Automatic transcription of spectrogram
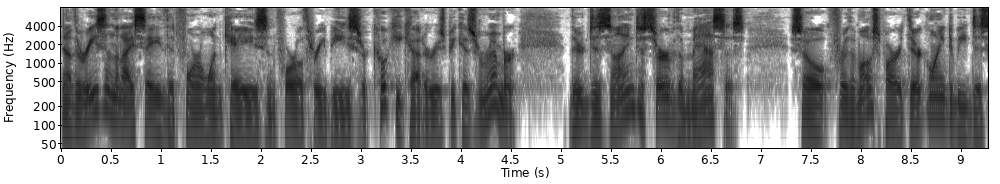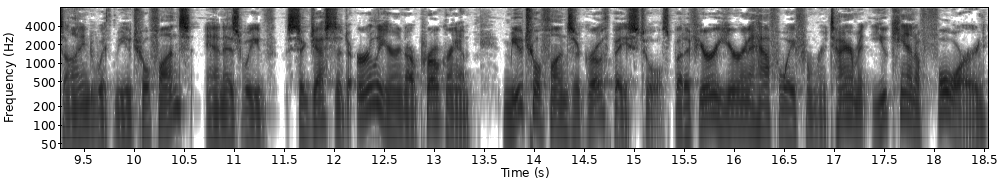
Now, the reason that I say that 401ks and 403bs are cookie cutter is because remember, they're designed to serve the masses. So for the most part, they're going to be designed with mutual funds. And as we've suggested earlier in our program, mutual funds are growth based tools. But if you're a year and a half away from retirement, you can't afford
